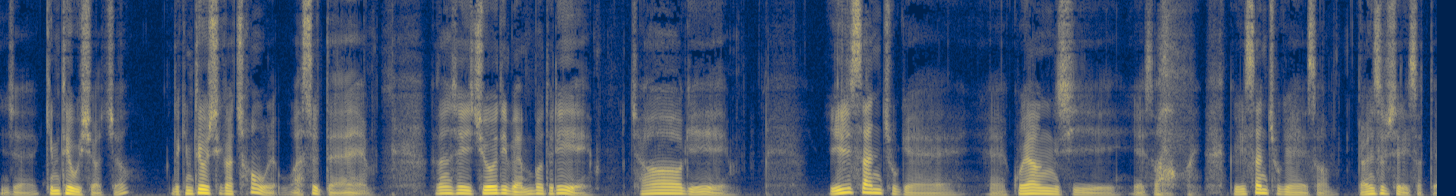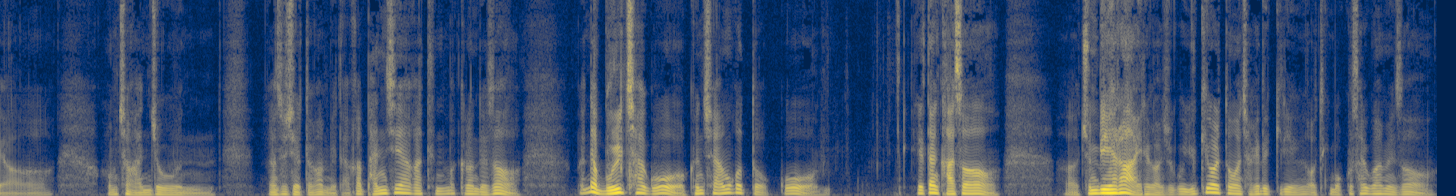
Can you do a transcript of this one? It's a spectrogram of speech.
이제 김태우 씨였죠. 근데 김태우 씨가 처음 왔을 때 그 당시에 이 G.O.D 멤버들이 저기 일산 쪽에 예, 고양시에서 그 일산 쪽에서 연습실에 있었대요. 엄청 안 좋은 연습실이었다고 합니다. 그러니까 반지하 같은 막 그런 데서 맨날 물 차고 근처에 아무것도 없고 일단 가서 어, 준비해라 이래가지고 6개월 동안 자기들끼리 어떻게 먹고 살고 하면서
